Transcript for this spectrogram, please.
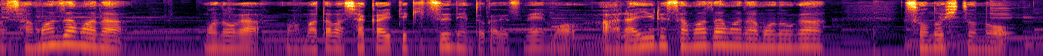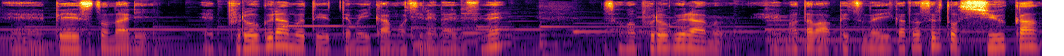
さまざ、まなものがまたは社会的通念とかですねもうあらゆるさまざまなものがその人の、えー、ベースとなりプログラムと言ってもいいかもしれないですね。そのプログラムまたは別の言い方をすると習慣。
